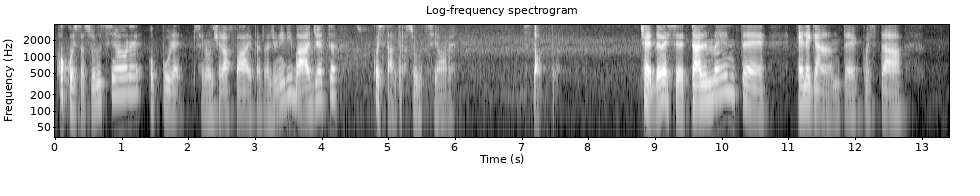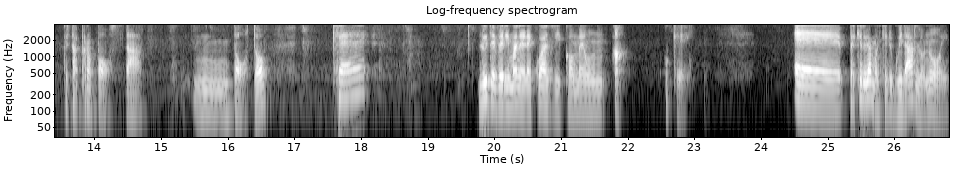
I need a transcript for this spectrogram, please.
o questa soluzione oppure se non ce la fai per ragioni di budget, quest'altra soluzione. Stop. Cioè, deve essere talmente elegante questa, questa proposta in toto che lui deve rimanere quasi come un ah, ok. Eh, perché dobbiamo anche guidarlo noi.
